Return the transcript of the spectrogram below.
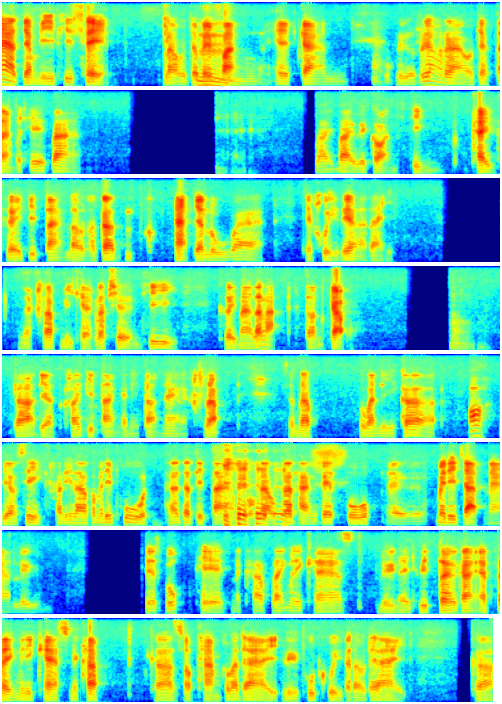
น่าจะมีพิเศษ เราจะไปฟังเหตุการณ์ หรือเรื่องราวจากต่างประเทศบ้างบายบายไว้ก่อนจริง ใครเคยติดตามเรา แล้วก็อาจจะรู้ว่าจะคุยเรื่องอะไรนะครับ มีแขกรับเชิญที่เคยมาแล้วล่ะ ตอนเก่า อืม ก็เดี๋ยวค่อยติดตามกันในตอนหน้าครับสำหรับ วันนี้ก็อ๋อเดี๋ยวสิ คราวที่เราก็ไม่ได้พูด ถ้าจะติดตามพวกเราก็ทาง Facebook เออไม่ได้จัดนานลืม Facebook Page นะครับ Frank m a n i c a s t หรือใน Twitter ก็ @frank m a n i c a s t นะครับ ก็สอบถามเข้ามาได้ หรือพูดคุยกับเราได้ ก็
